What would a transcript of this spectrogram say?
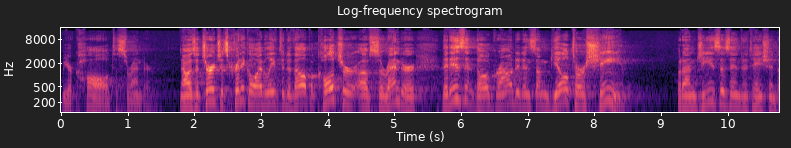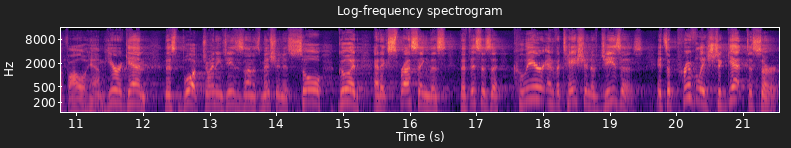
we are called to surrender. Now, as a church, it's critical, I believe, to develop a culture of surrender that isn't, though, grounded in some guilt or shame but on Jesus' invitation to follow him. Here again, this book, Joining Jesus on His Mission, is so good at expressing this that this is a clear invitation of Jesus. It's a privilege to get to serve.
